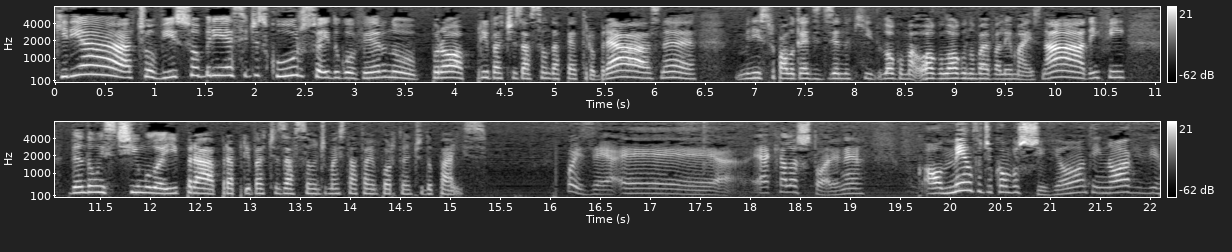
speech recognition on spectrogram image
Queria te ouvir sobre esse discurso aí do governo pró-privatização da Petrobras, né? Ministro Paulo Guedes dizendo que logo, logo, logo não vai valer mais nada, enfim, dando um estímulo aí para a privatização de uma estatal importante do país. Pois é, é, é aquela história, né? Aumento de combustível. Ontem 9,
